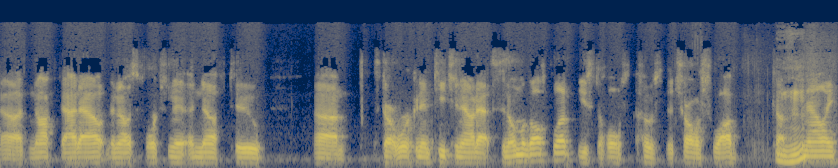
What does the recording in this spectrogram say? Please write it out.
uh, knocked that out. Then I was fortunate enough to um, start working and teaching out at Sonoma Golf Club. Used to host, host the Charles Schwab Cup mm-hmm. finale,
